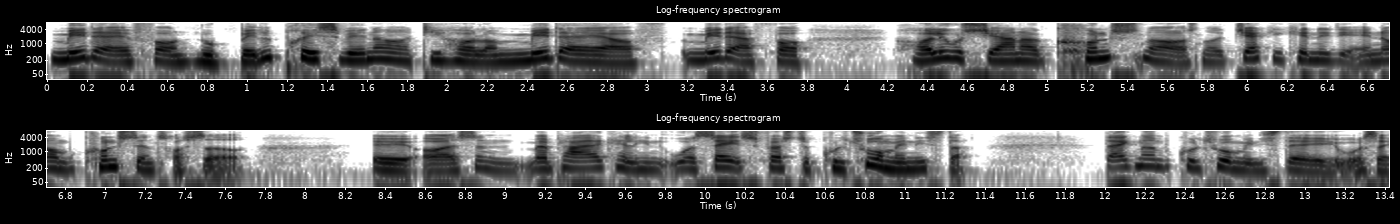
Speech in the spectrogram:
middage for Nobelprisvindere. De holder middage, middage for Hollywood-stjerner og kunstnere og sådan noget. Jackie Kennedy er enormt kunstinteresseret. Øh, og er sådan, man plejer at kalde hende USA's første kulturminister. Der er ikke noget med kulturminister i USA.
